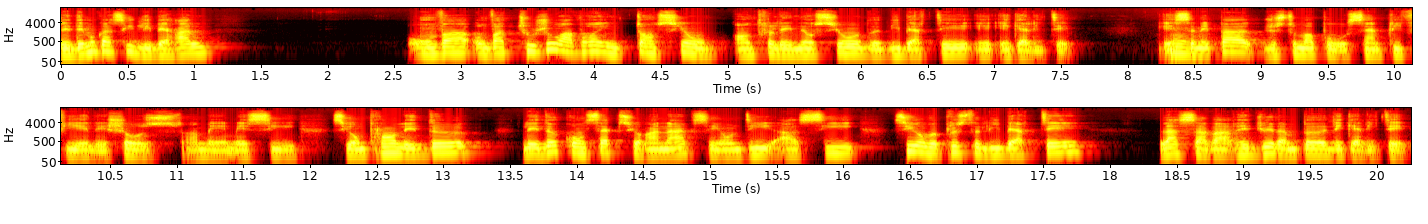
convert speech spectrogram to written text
les démocraties libérales, on va, on va toujours avoir une tension entre les notions de liberté et égalité. Et ce hmm. n'est pas justement pour simplifier les choses, hein, mais, mais si, si on prend les deux, les deux concepts sur un axe et on dit, ah, si, si on veut plus de liberté, là, ça va réduire un peu l'égalité.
